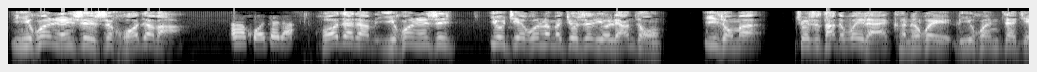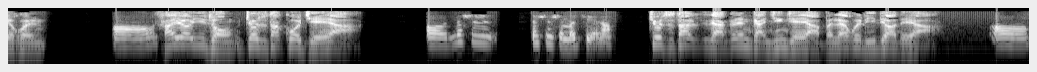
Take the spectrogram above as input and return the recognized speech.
已婚人士是活着吧？呃，活着的。活着的已婚人士又结婚了吗？就是有两种，一种嘛，就是他的未来可能会离婚再结婚，哦还有一种就是他过节呀，哦，那是那是什么节呢？就是他两个人感情节呀，本来会离掉的呀。哦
